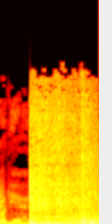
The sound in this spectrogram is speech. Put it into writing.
audio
